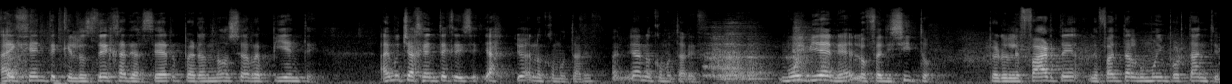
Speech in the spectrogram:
Hay gente que los deja de hacer, pero no se arrepiente. Hay mucha gente que dice, ya, yo ya no como taref, ya no como taref. Muy bien, ¿eh? lo felicito, pero le falta, le falta algo muy importante.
